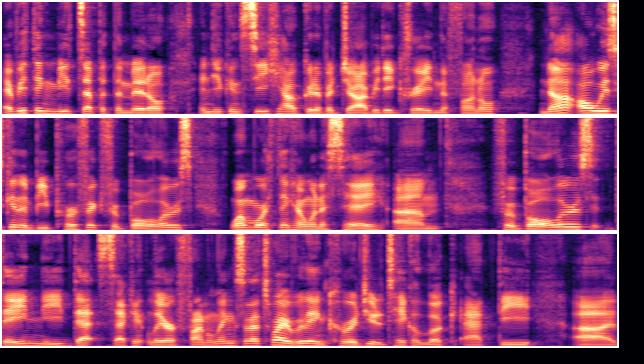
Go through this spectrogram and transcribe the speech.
everything meets up at the middle, and you can see how good of a job he did creating the funnel. Not always going to be perfect for bowlers. One more thing I want to say. Um, for bowlers, they need that second layer funneling. So that's why I really encourage you to take a look at the uh,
